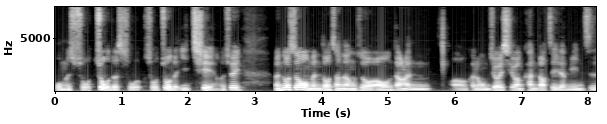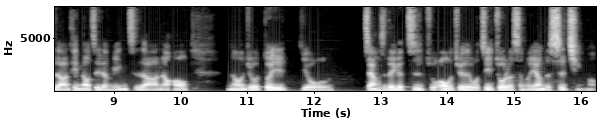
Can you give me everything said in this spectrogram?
我们所做的所所做的一切，所以很多时候我们都常常说哦，当然哦，可能我们就会希望看到自己的名字啊，听到自己的名字啊，然后然后就对有这样子的一个执着哦，我觉得我自己做了什么样的事情哦，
